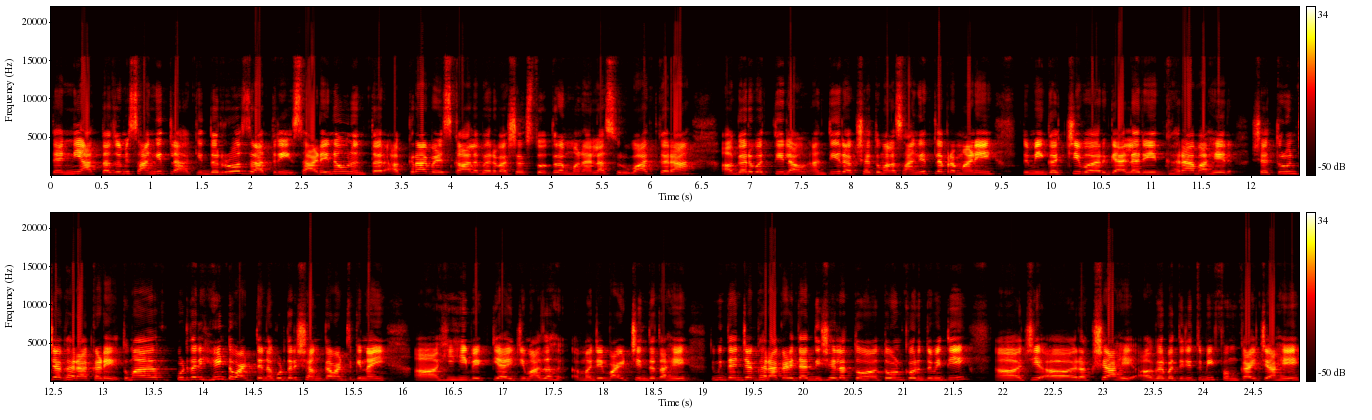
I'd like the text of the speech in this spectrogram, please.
त्यांनी आता जो मी सांगितला की दररोज रात्री साडेनऊ नंतर अकरा वेळेस कालभैरवाशक स्तोत्र म्हणायला सुरुवात करा. अगरबत्ती लावून. आणि ती रक्षा तुम्हाला सांगितल्याप्रमाणे तुम्ही गच्चीवर गॅलरीत घराबाहेर शत्रूंच्या घराकडे तुम्हाला कुठेतरी हिंट वाटते ना कुठेतरी शंका वाटते की नाही ही ही व्यक्ती आहे जी माझं म्हणजे वाईट चिंतत आहे. तुम्ही त्यांच्या घराकडे त्या दिशेला तो तोंड करून तुम्ही ती जी रक्षा आहे अगरबत्तीची तुम्ही फुंकायची आहे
